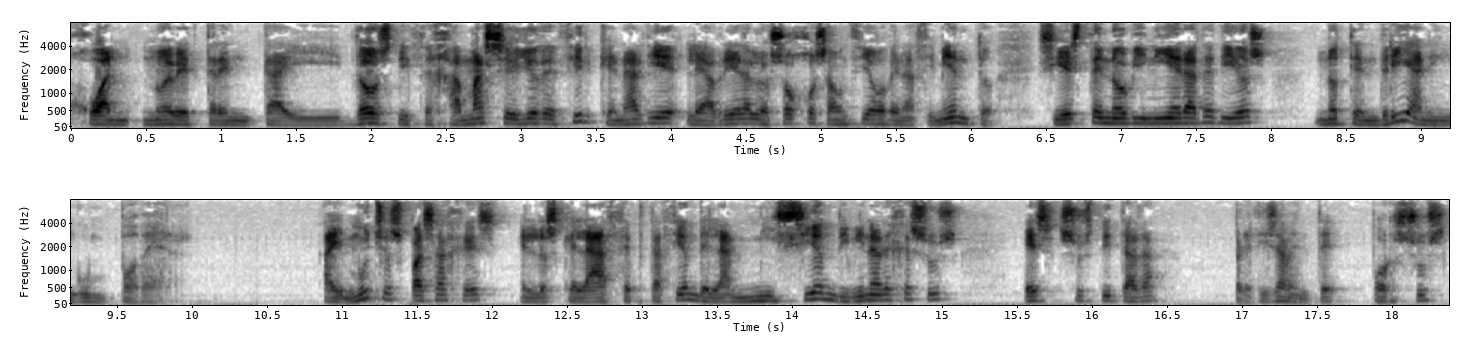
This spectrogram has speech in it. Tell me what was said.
Juan 9:32 dice, jamás se oyó decir que nadie le abriera los ojos a un ciego de nacimiento. Si éste no viniera de Dios, no tendría ningún poder. Hay muchos pasajes en los que la aceptación de la misión divina de Jesús es suscitada precisamente por sus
